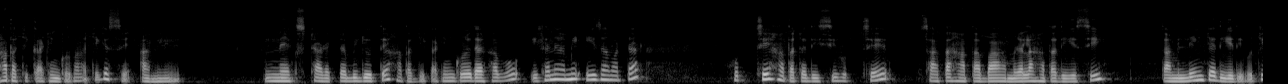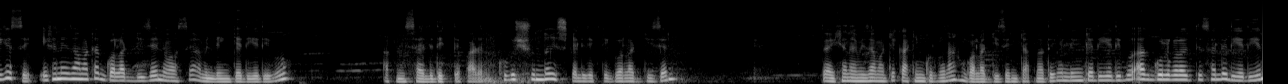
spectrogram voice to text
হাতাটি কাটিং করব না, ঠিক আছে? আমি নেক্সট আরেকটা ভিডিওতে হাতাটি কাটিং করে দেখাবো। এখানে আমি এই জামাটা হচ্ছে হাতাটা দিছি হচ্ছে সাতা হাতা বা আমরেলা হাতা দিয়েছি। তো আমি লিঙ্কটা দিয়ে দিব, ঠিক আছে? এখানে জামাটার গলার ডিজাইনও আছে, আমি লিঙ্কটা দিয়ে দিব। আপনি চাইলে দেখতে পারেন। খুবই সুন্দর স্টাইলিশ একটি গলার ডিজাইন তো এখানে আমি জামাটি কাটিং করব না, গলার ডিজাইনটা আপনাদেরকে লিঙ্কটা দিয়ে দিব। আর গোল গলা দিতে চাইলে দিয়ে দিন।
